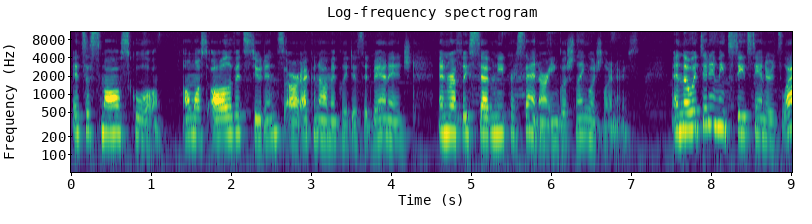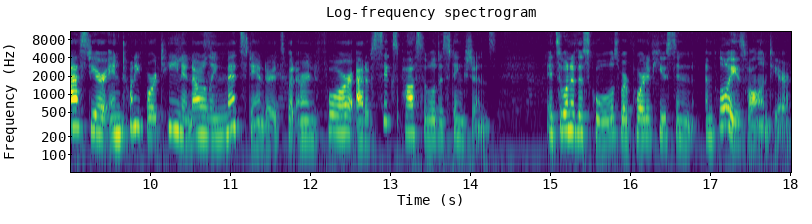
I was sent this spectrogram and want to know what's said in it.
It's a small school. Almost all of its students are economically disadvantaged, and roughly 70% are English language learners. And though it didn't meet state standards last year, in 2014 it not only met standards but earned four out of six possible distinctions. It's one of the schools where Port of Houston employees volunteer.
